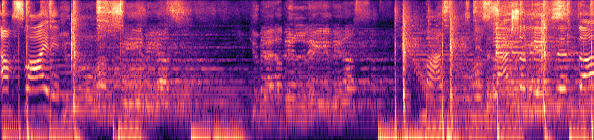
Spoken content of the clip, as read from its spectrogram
I'm sliding. You know I'm serious. You better believe in us. Más mis actions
